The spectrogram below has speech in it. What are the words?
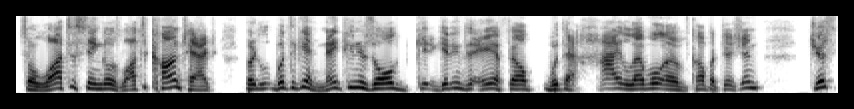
so lots of singles lots of contact but once again 19 years old get, getting to the afl with a high level of competition just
